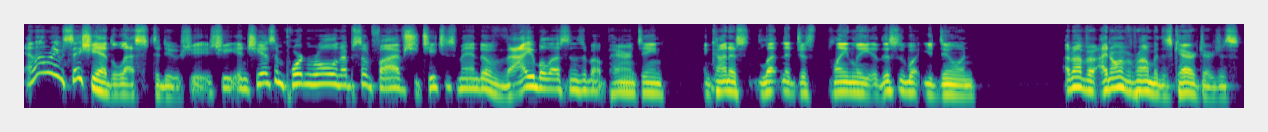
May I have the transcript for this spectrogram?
and I don't even say she had less to do. She she and she has an important role in episode five. She teaches Mando valuable lessons about parenting and kind of letting it just plainly, this is what you're doing. I don't have a, I don't have a problem with this character. Just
